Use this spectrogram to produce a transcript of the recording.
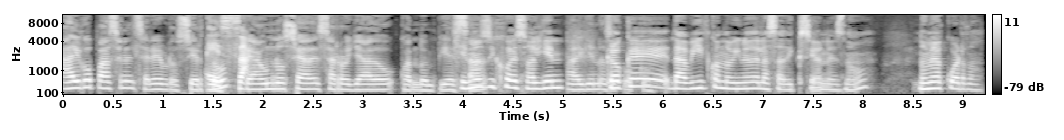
algo pasa en el cerebro, ¿cierto? Exacto. Que aún no se ha desarrollado cuando empieza. ¿Quién nos dijo eso? Alguien. Alguien hace Creo poco. que David cuando vino de las adicciones, ¿no? No me acuerdo.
